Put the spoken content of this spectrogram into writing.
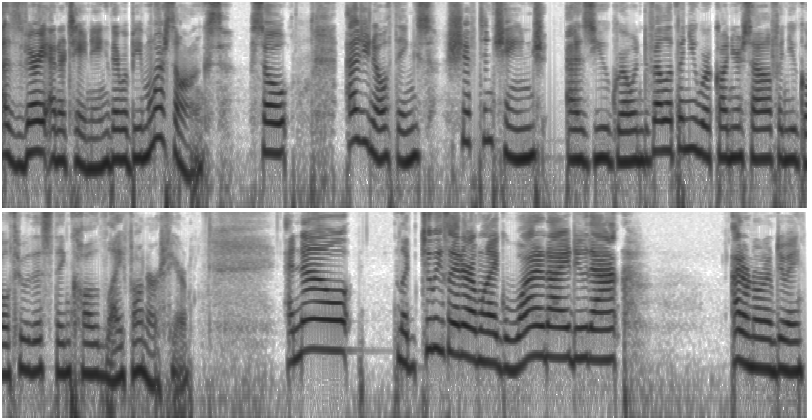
It was very entertaining. There would be more songs. So, as you know, things shift and change as you grow and develop and you work on yourself and you go through this thing called life on earth here. And now, like two weeks later, I'm like, why did I do that? I don't know what I'm doing.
